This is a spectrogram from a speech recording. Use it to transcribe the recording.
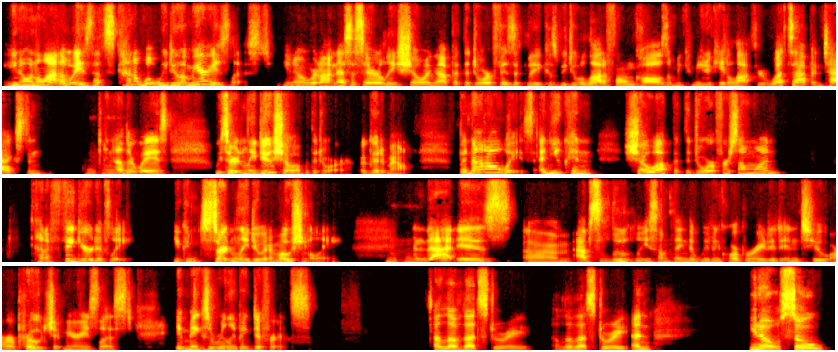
you know, in a lot of ways, that's kind of what we do at Miri's List. You know, we're not necessarily showing up at the door physically because we do a lot of phone calls and we communicate a lot through WhatsApp and text and mm-hmm. in other ways. We certainly do show up at the door a good amount, but not always. And you can show up at the door for someone kind of figuratively. You can certainly do it emotionally. Mm-hmm. And that is um, absolutely something that we've incorporated into our approach at Miri's List. It makes a really big difference. I love that story. I love that story. And, you know, so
